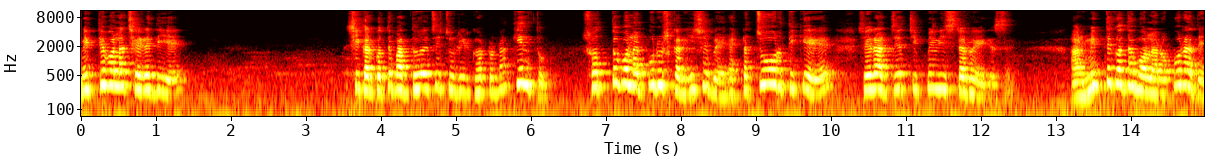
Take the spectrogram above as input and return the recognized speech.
মিথ্যে বলা ছেড়ে দিয়ে স্বীকার করতে বাধ্য হয়েছে চুরির ঘটনা। কিন্তু সত্য বলার পুরস্কার হিসেবে একটা চোর থেকে সে রাজ্যের চিফ মিনিস্টার হয়ে গেছে। আর মিথ্যে কথা বলার অপরাধে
